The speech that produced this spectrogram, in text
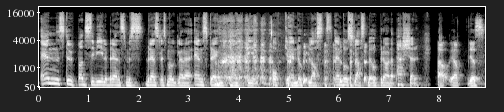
en stupad civil bränsles- bränslesmugglare, en sprängd tankbil och en, upplast, en busslast med upprörda perser. Ja, ja, yes.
